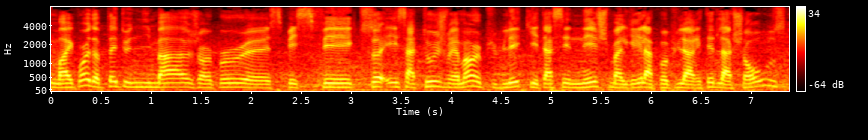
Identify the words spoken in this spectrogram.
Mike Ward a peut-être une image un peu euh, spécifique, tout ça, et ça touche vraiment un public qui est assez niche malgré la popularité de la chose.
